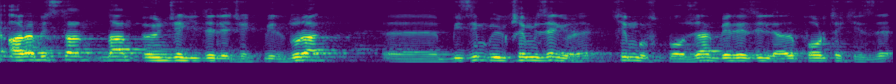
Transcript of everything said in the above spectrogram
Arabistan'dan önce gidilecek bir durak. Ee, bizim ülkemize göre kim bu futbolcular? Brezilyalı, Portekizli,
